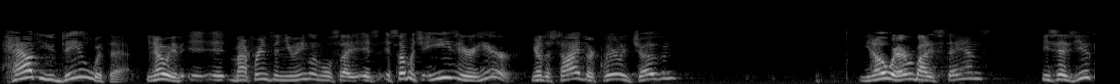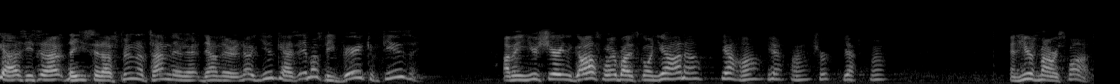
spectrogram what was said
how do you deal with that? You know, if, my friends in New England will say it's, it's so much easier here. You know, the sides are clearly chosen. You know where everybody stands. He says, "You guys," he said, I, "He said I've spent enough time there, down there to know you guys. It must be very confusing. I mean, you're sharing the gospel, and everybody's going, "Yeah, I know. Yeah, huh? Yeah, uh, sure. Yeah." Uh. And here's my response:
